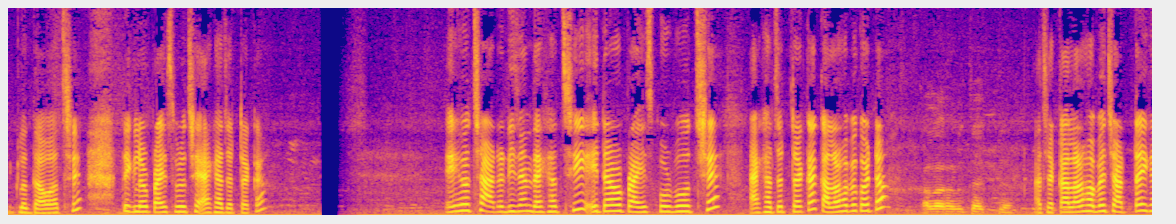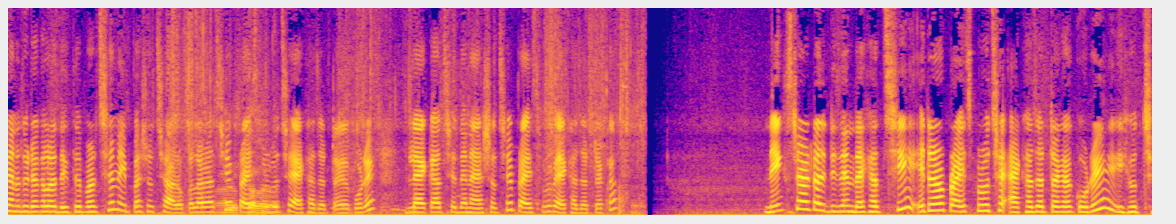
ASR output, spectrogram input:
এগুলো দেওয়া আছে তো এগুলোর প্রাইস পড়েছে এক হাজার টাকা। এই হচ্ছে আটা ডিজাইন দেখাচ্ছি এটারও প্রাইস পড়বে হচ্ছে এক হাজার টাকা কালার হবে কয়টা? আচ্ছা কালার হবে চারটা এখানে দুইটা কালার দেখতে পাচ্ছেন এই পাশে হচ্ছে আরও কালার আছে প্রাইস পড়বে হচ্ছে এক হাজার টাকা করে ব্ল্যাক আছে দেন অ্যাশ আছে প্রাইস পড়বে এক হাজার টাকা। নেক্সট আর একটা ডিজাইন দেখাচ্ছি। এটারও প্রাইস পড়বে হচ্ছে এক হাজার টাকা করে। এই হচ্ছে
